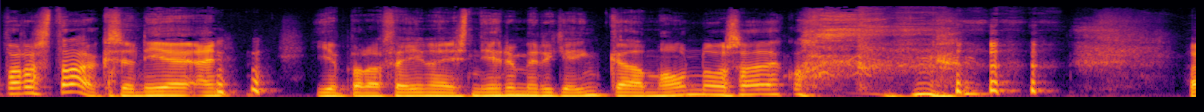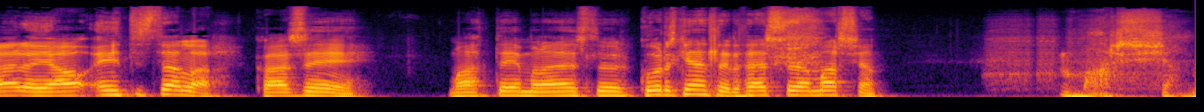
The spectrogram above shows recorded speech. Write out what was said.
bara strax, en ég, en ég bara feina, ég snýri mér ekki enga að mánu og sagði eitthvað. það er já, eintistælar, hvað segi Matt Damon aðeinslur, hvað er skemmtilegri þessu eða Martian? Marsjan,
